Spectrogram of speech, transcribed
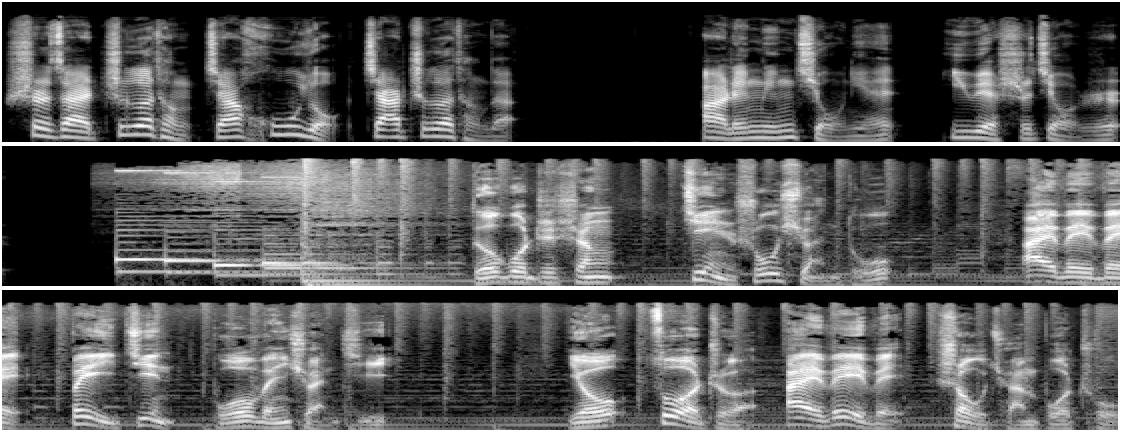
是在折腾加忽悠加折腾的。二零零九年一月十九日，德国之声禁书选读，《艾未未被禁博文选集》，由作者艾未未授权播出。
